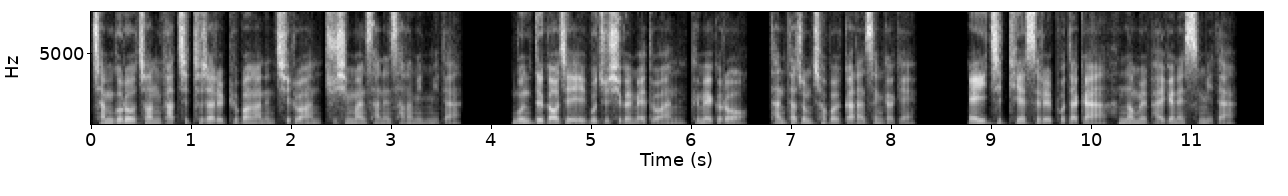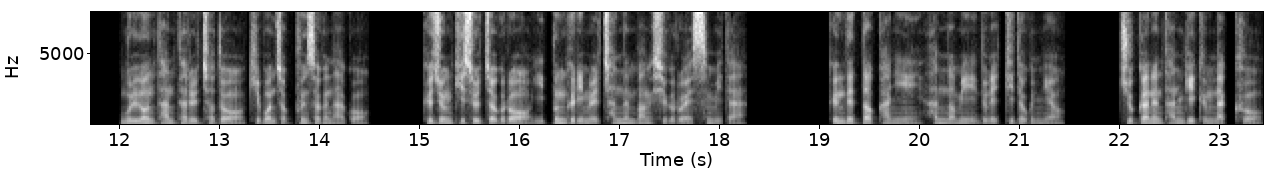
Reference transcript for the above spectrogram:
참고로 전 가치 투자를 표방하는 지루한 주식만 사는 사람입니다. 문득 어제 일부 주식을 매도한 금액으로 단타 좀 쳐볼까란 생각에 HTS를 보다가 한 놈을 발견했습니다. 물론 단타를 쳐도 기본적 분석은 하고 그중 기술적으로 이쁜 그림을 찾는 방식으로 했습니다. 근데 떡하니 한 놈이 눈에 띄더군요. 주가는 단기 급락 후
